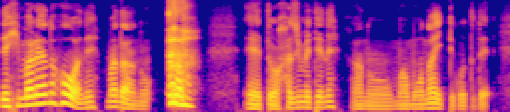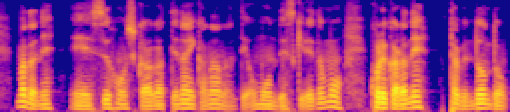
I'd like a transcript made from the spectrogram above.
で、ヒマラヤの方はね、まだあの えっと、初めてね、あの、間もないってことで、まだね、えー、数本しか上がってないかななんて思うんですけれども、これからね、多分どんどん、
